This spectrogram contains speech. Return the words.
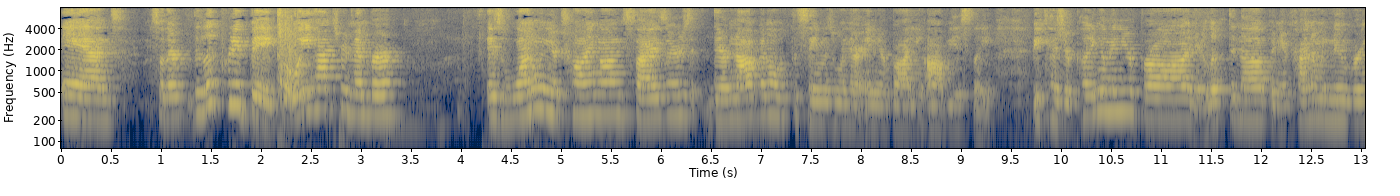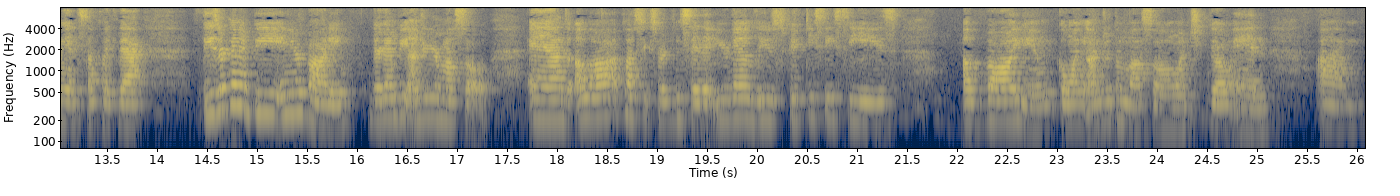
And so they they look pretty big, but what you have to remember is one when you're trying on sizers, they're not going to look the same as when they're in your body, obviously, because you're putting them in your bra and you're lifting up and you're kind of maneuvering and stuff like that. These are going to be in your body. They're going to be under your muscle. And a lot of plastic surgeons say that you're going to lose 50 cc's of volume going under the muscle once you go in um,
